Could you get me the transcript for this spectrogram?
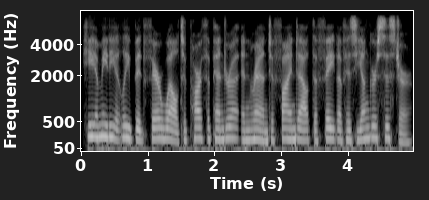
He immediately bid farewell to Parthipendra and ran to find out the fate of his younger sister.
